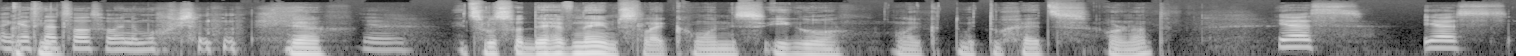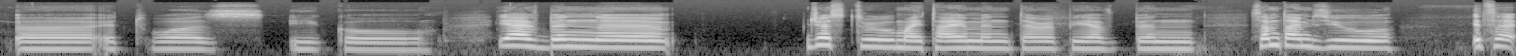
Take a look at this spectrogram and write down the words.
I guess that's also an emotion. yeah, yeah. it's also they have names. Like one is ego, like with two heads, or not. Yes, yes. Uh, it was ego. Yeah, I've been uh, just through my time in therapy. I've been sometimes you. It's a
